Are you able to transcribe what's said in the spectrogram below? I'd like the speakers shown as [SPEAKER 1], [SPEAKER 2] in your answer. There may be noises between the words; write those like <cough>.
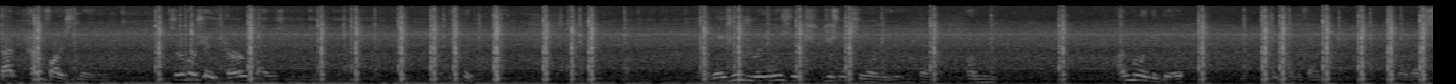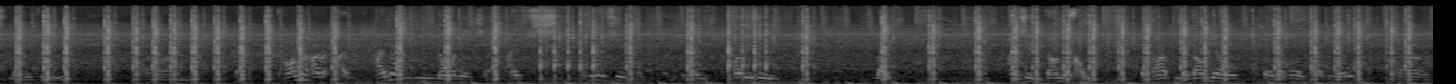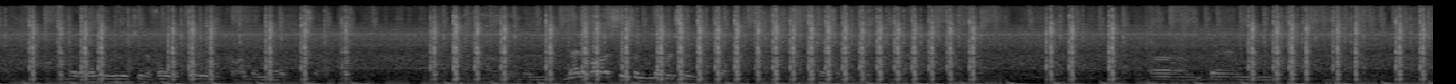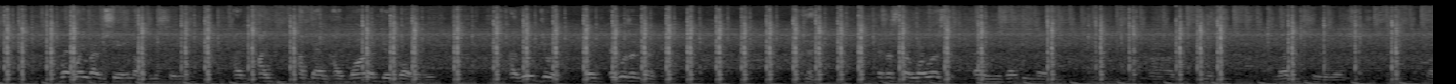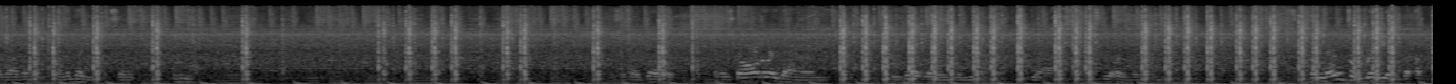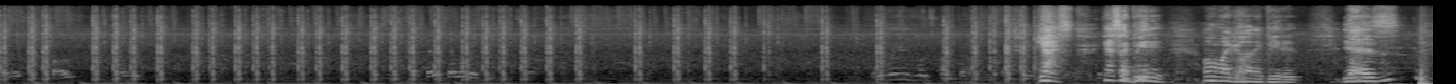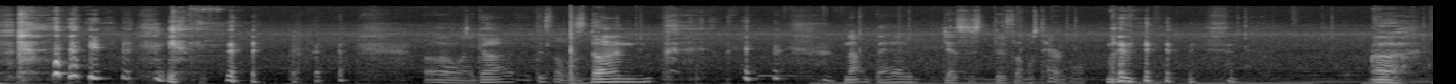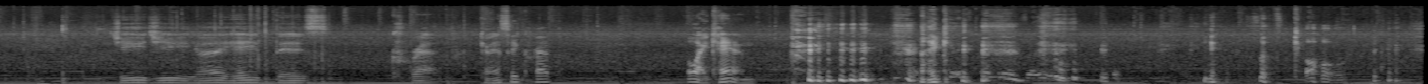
[SPEAKER 1] That, terrifies me. Terrifies me. Which just looks I'm, I'm willing to do it. That's number three. Um, I, don't know what s- I think I've seen. And obviously, thumb- the Thumbnail trailer really popular, uh, but I haven't really seen a whole of Karma yet. So. Um, and Metaboxes I've never seen. So. about that. Um, then what wave I've seen, obviously. I, I, again, I want to do gold. I will do it. It, it wasn't very
[SPEAKER 2] Yes! Yes, I beat it! Oh my god, I beat it! Yes! <laughs> oh my god, this level's done. Not bad. Yes, this, level's terrible. <laughs> uh, GG, I hate this crap. Can I say crap? Oh, I can. <laughs> I can.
